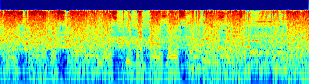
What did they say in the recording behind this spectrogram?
Tuesday this morning is the busiest.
